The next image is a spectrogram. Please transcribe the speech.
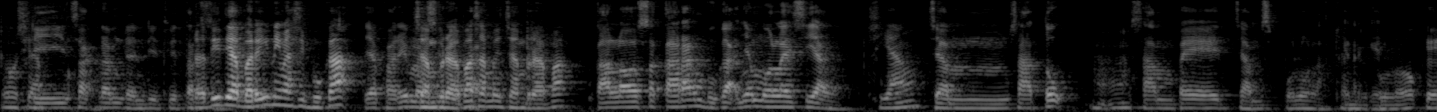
Oh, siap. di Instagram dan di Twitter. Berarti tiap hari ini masih buka? Tiap hari jam masih berapa buka. sampai jam berapa? Kalau sekarang bukanya mulai siang Siang jam 1 sampai jam 10 lah jam kira-kira. 10. Oke,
